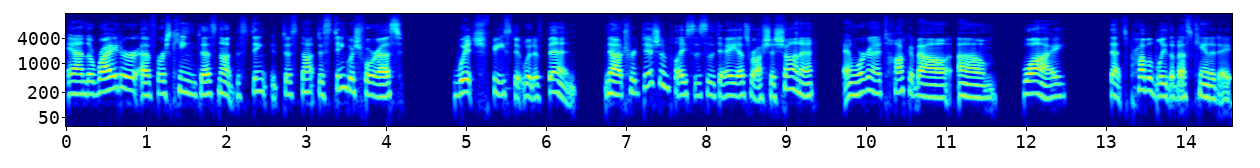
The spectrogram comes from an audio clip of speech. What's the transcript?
And the writer of first king does not distinct does not distinguish for us which feast it would have been. Now tradition places the day as rosh hashanah and we're going to talk about um, why that's probably the best candidate.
